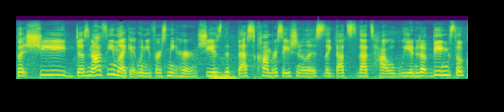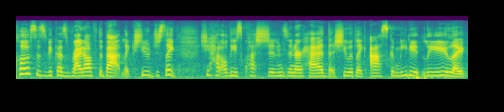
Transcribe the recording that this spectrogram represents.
but she does not seem like it when you first meet her. She is the mm-hmm. best conversationalist. Like that's that's how we ended up being so close is because right off the bat, like she would just like she had all these questions in her head that she would like ask immediately. Like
